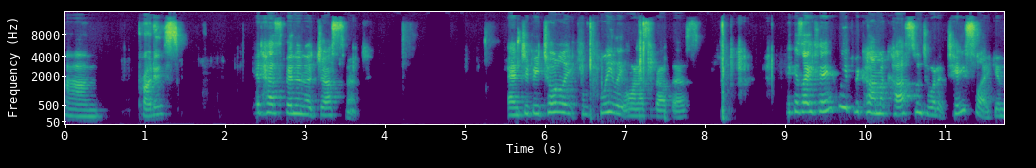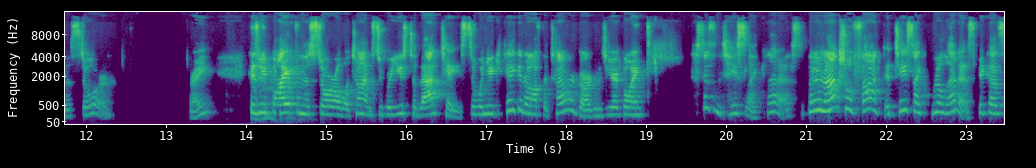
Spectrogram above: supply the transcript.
um, produce? It has been an adjustment. And to be totally, completely honest about this, because I think we've become accustomed to what it tastes like in the store, right? Because we mm-hmm. buy it from the store all the time. So we're used to that taste. So when you take it off the tower gardens, you're going, this doesn't taste like lettuce. But in actual fact, it tastes like real lettuce because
